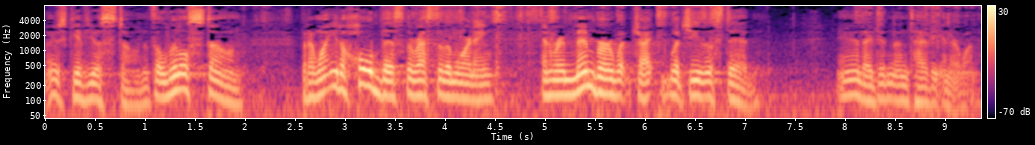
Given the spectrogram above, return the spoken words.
Let me just give you a stone. It's a little stone, but I want you to hold this the rest of the morning and remember what, what Jesus did. And I didn't untie the inner one.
